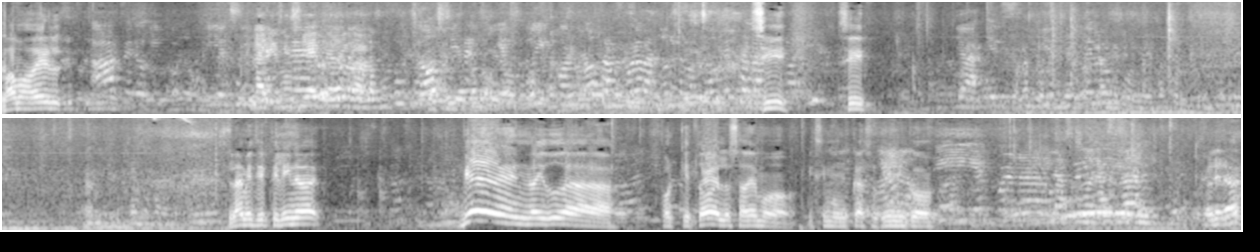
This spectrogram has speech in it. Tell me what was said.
Vamos a ver. Ah, pero y, siguiente. La 17, No, sí, pero y el- y con otra prueba, entonces dejan la- Sí, sí. Ya, el La amitriptilina. Bien, no hay duda. Porque todos lo sabemos. Hicimos un caso clínico. ¿Cuál era?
